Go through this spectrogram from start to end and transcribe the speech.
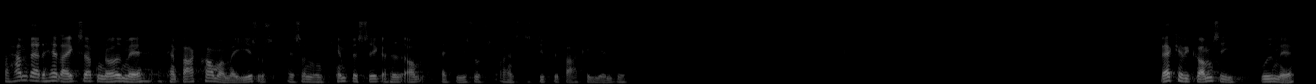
For ham der er det heller ikke sådan noget med, at han bare kommer med Jesus med sådan en kæmpe sikkerhed om, at Jesus og hans disciple bare kan hjælpe. Hvad kan vi komme til Gud med?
